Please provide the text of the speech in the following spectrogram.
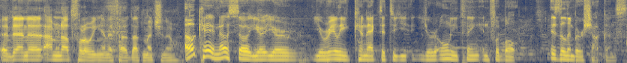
then uh, I'm not following NFL that much. You know. Okay, no. So you're you're you're really connected to your only thing in football is the Limburg Shotguns.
